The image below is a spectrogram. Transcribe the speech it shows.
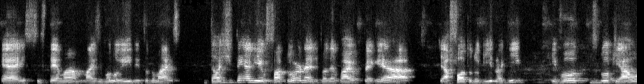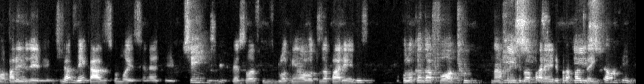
é, esse sistema mais evoluído e tudo mais. Então a gente tem ali o fator, né, de por exemplo, ah, eu peguei a, a foto do Guido aqui e vou desbloquear o aparelho dele. A gente já vê casos como esse, né, de, de pessoas que desbloqueiam outros aparelhos colocando a foto na frente Isso. do aparelho para fazer. Isso. Então, assim,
